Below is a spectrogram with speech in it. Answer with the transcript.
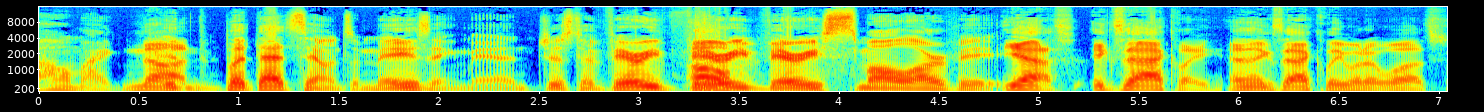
Oh my None. it- but that sounds amazing, man. Just a very, very, Oh. very small RV. Yes, exactly, and exactly what it was.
